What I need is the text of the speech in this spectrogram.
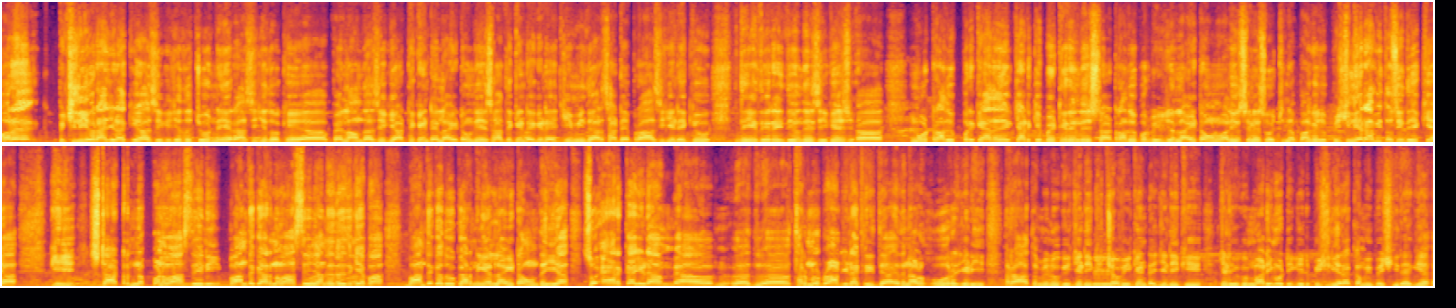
ਔਰ ਪਿਛਲੀ ਵਾਰਾਂ ਜਿਹੜਾ ਕੀ ਹੋਇਆ ਸੀ ਕਿ ਜਦੋਂ ਝੋਨੇ ਰਾਂ ਸੀ ਜਦੋਂ ਕਿ ਅ, ਪਹਿਲਾਂ ਹੁੰਦਾ ਸੀ ਕਿ 8 ਘੰਟੇ ਲਾਈਟ ਆਉਂਦੀ ਸੀ 7 ਘੰਟੇ ਕਿਹੜੇ ਜ਼ਿਮੀਂਦਾਰ ਸਾਡੇ ਭਰਾ ਸੀ ਜਿਹੜੇ ਕਿ ਉਹ ਦੇਖਦੇ ਰਹਿੰਦੇ ਹੁੰਦੇ ਸੀ ਕਿ ਅ, ਮੋਟਰਾਂ ਦੇ ਉੱਪਰ ਕਹਿੰਦੇ ਚੜ ਕੇ ਬੈਠੇ ਰਹਿੰਦੇ ਸਟਾਰਟਰਾਂ ਦੇ ਉੱਪਰ ਵੀ ਲਾਈਟ ਆਉਣ ਵਾਲੀ ਉਸ ਵੇਲੇ ਸੋਚ ਨੱਪਾਂਗੇ। ਜੋ ਪਿਛਲੀ ਵਾਰਾਂ ਵੀ ਤੁਸੀਂ ਦੇਖਿਆ ਕਿ ਸਟਾਰਟਰ ਨੱਪਣ ਵਾਸਤੇ ਨਹੀਂ ਬੰਦ ਕਰਨ ਵਾਸਤੇ ਜਾਂਦੇ ਹੁੰਦੇ ਸੀ ਕਿ ਆਪਾਂ ਬੰਦ ਕਦੋਂ ਕਰਨੀ ਹੈ ਲਾਈਟ ਆਉਂਦੀ ਆ। ਸੋ ਐਰਕਾ ਜਿਹੜਾ ਥਰਮਲ ਪਲਾਂਟ ਜਿਹੜਾ ਖਰੀਦਿਆ ਇਹਦੇ ਨਾਲ ਹੋਰ ਜਿਹੜੀ ਰਾਤ ਮਿਲੂਗੀ ਜਿਹੜੀ ਕਿ 24 ਘੰਟੇ ਜਿਹੜੀ ਕਿ ਜਿਹੜੀ ਕੋਈ ਮਾੜੀ ਮੋਟੀ ਜਿਹੜੀ ਪਿਛਲੀ ਵਾਰ ਕਮੀ ਪੇਸ਼ੀ ਰਹਿ ਗਈ ਆ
